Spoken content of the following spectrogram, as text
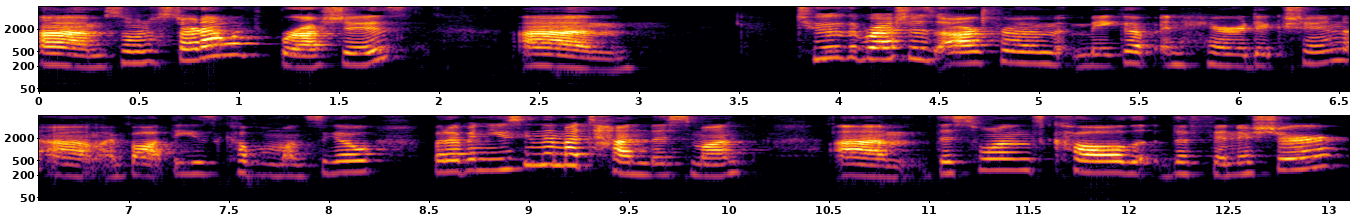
Um, so I'm going to start out with brushes. Um, two of the brushes are from Makeup and Hair Addiction. Um, I bought these a couple months ago, but I've been using them a ton this month. Um, this one's called The Finisher.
